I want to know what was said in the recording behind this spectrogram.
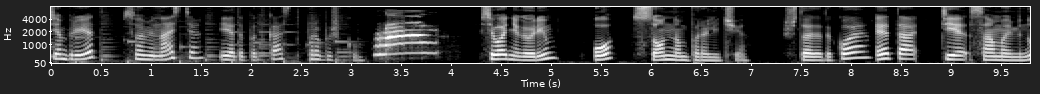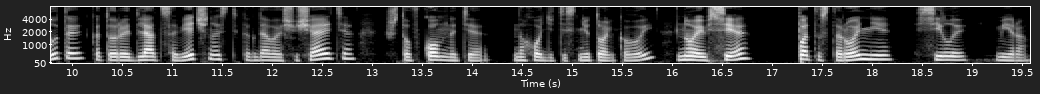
Всем привет! С вами Настя, и это подкаст про башку. Сегодня говорим о сонном параличе. Что это такое? Это те самые минуты, которые длятся вечность, когда вы ощущаете, что в комнате находитесь не только вы, но и все потусторонние силы мира.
